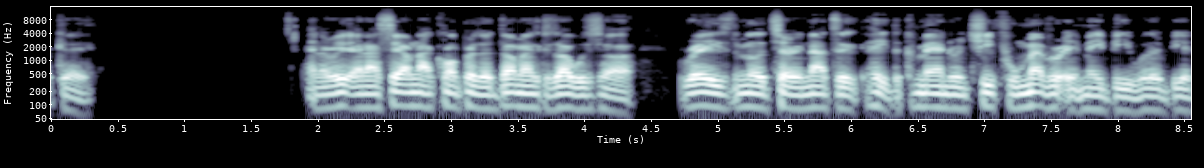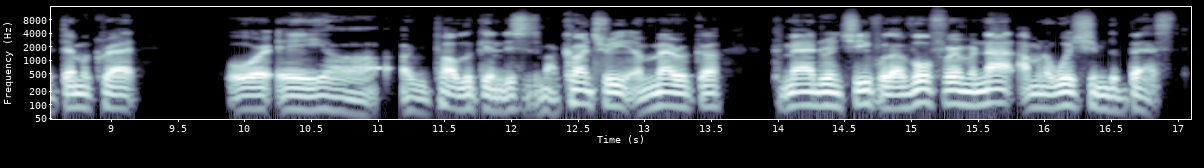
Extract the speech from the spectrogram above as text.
Okay. And I re- and I say I'm not calling president dumbass because I was uh, raised in the military not to hate the commander in chief, whomever it may be, whether it be a Democrat or a uh, a Republican. This is my country, America. Commander in chief, whether I vote for him or not, I'm gonna wish him the best,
